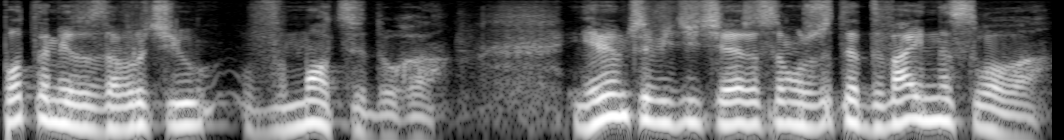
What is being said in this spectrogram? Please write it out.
Potem Jezus zawrócił w mocy ducha. I nie wiem, czy widzicie, że są użyte dwa inne słowa.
